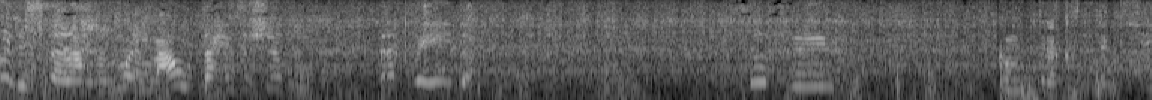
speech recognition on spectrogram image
عادي الصراحة. المهم معوضه حيتاش الطريق بعيدة. صافي. كم الطريق في التاكسي؟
